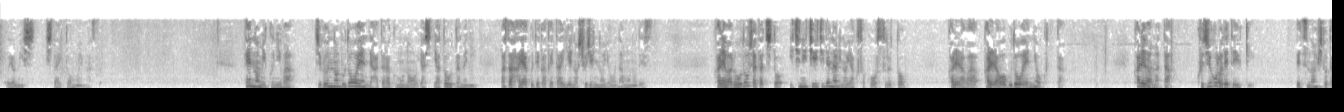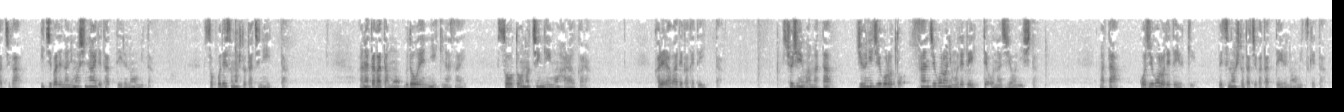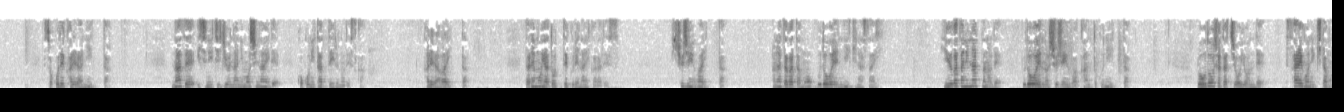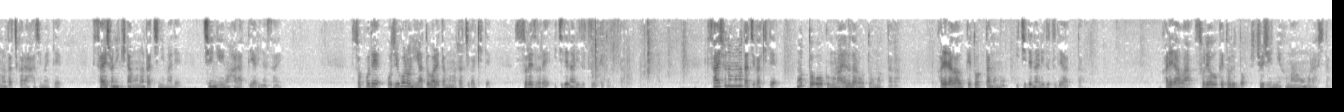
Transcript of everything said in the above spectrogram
お読みしたいと思います。天の御国は自分の武道園で働く者を雇うために朝早く出かけた家の主人のようなものです。彼は労働者たちと一日一でなりの約束をすると、彼らは彼らを武道園に送った。彼はまた9時頃出て行き、別の人たちが市場で何もしないで立っているのを見た。そこでその人たちに言った。あなた方も武道園に行きなさい。相当の賃金を払うから。彼らは出かけて行った。主人はまた12時頃と3時頃にも出て行って同じようにした。また5時頃出て行き、別の人たちが立っているのを見つけた。そこで彼らに言った。なぜ一日中何もしないでここに立っているのですか？彼らは言った。誰も雇ってくれないからです。主人は言った。あなた方も武道園に行きなさい。夕方になったので、武道園の主人は監督に言った。労働者たちを呼んで、最後に来た者たちから始めて、最初に来た者たちにまで賃金を払ってやりなさい。そこで5時頃に雇われた者たちが来て、それぞれ1デナリずつ受け取った。最初の者たちが来て、もっと多くもらえるだろうと思ったが、彼らが受け取ったのも1デナリずつであった。彼らはそれを受け取ると主人に不満を漏らした。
